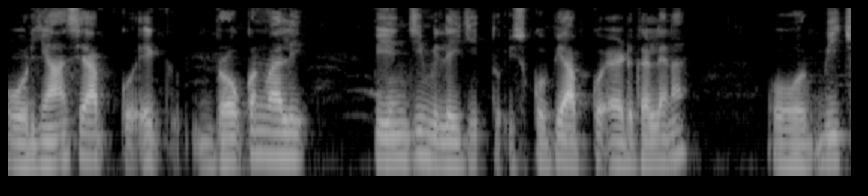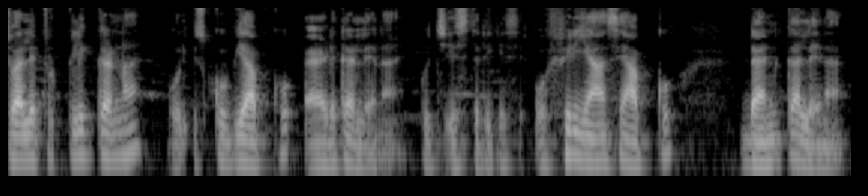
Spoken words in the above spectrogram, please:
और यहाँ से आपको एक ब्रोकन वाली पीएनजी मिलेगी तो इसको भी आपको ऐड कर लेना। और बीच वाले पर क्लिक करना है और इसको भी आपको ऐड कर लेना है कुछ इस तरीके से। और फिर यहाँ से आपको डन कर लेना है।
